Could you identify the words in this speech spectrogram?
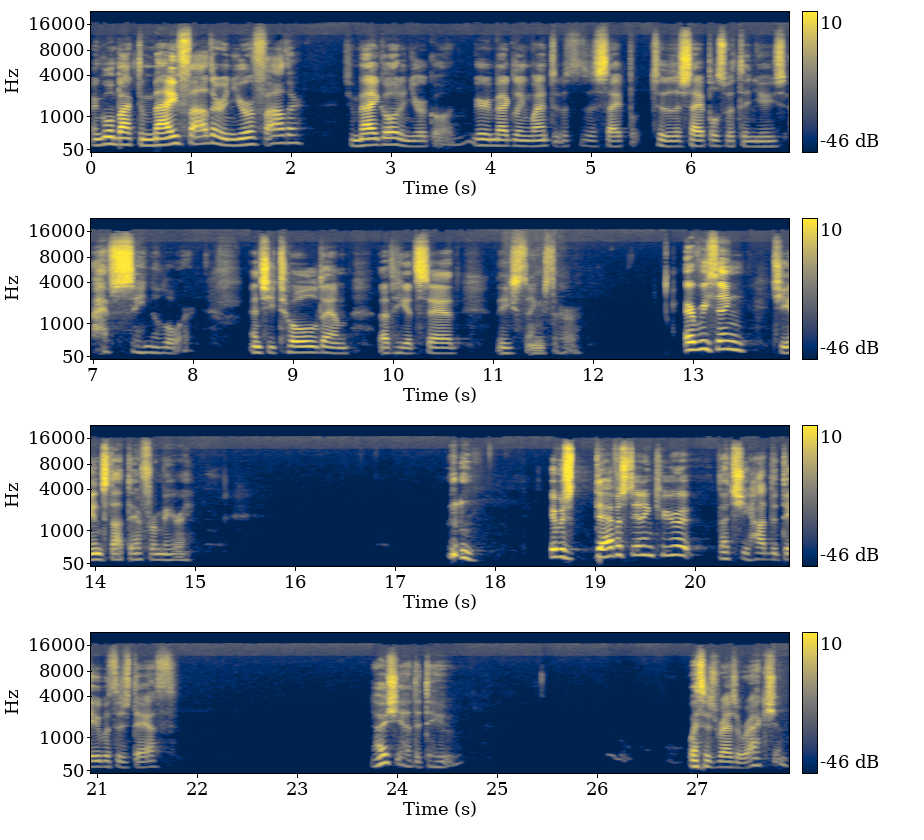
And going back to my father and your father, to my God and your God. Mary Magdalene went to the, disciple, to the disciples with the news, I have seen the Lord. And she told them that he had said these things to her. Everything changed that day for Mary. it was devastating to her that she had to deal with his death. Now she had to deal with his resurrection.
